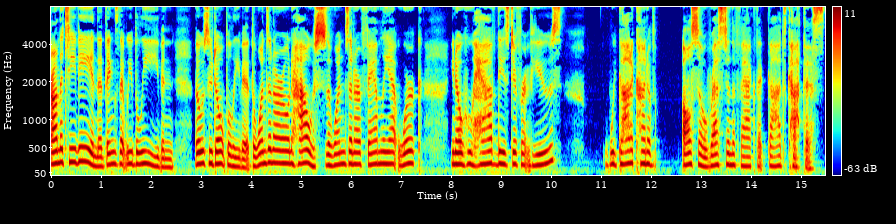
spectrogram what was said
on the TV and the things that we believe and those who don't believe it, the ones in our own house, the ones in our family at work, you know, who have these different views. We got to kind of also rest in the fact that God's got this.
